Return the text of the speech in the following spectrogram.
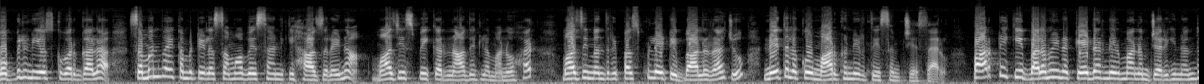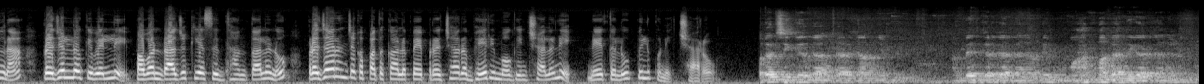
బొబ్బిలి నియోజకవర్గాల సమన్వయ కమిటీల సమావేశానికి హాజరైన మాజీ స్పీకర్ నాదెండ్ల మనోహర్ మాజీ మంత్రి పసుపులేటి బాలరాజు నేతలకు మార్గనిర్దేశం చేశారు. పార్టీకి బలమైన కేడర్ నిర్మాణం జరిగినందున ప్రజల్లోకి వెళ్ళి పవన్ రాజకీయ సిద్ధాంతాలను ప్రజారంజక పథకాలపై ప్రచార భేరి మోగించాలని నేతలు పిలుపునిచ్చారు. అంబేద్కర్ గారు కానివ్వండి మహాత్మా గాంధీ గారు కానివ్వండి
